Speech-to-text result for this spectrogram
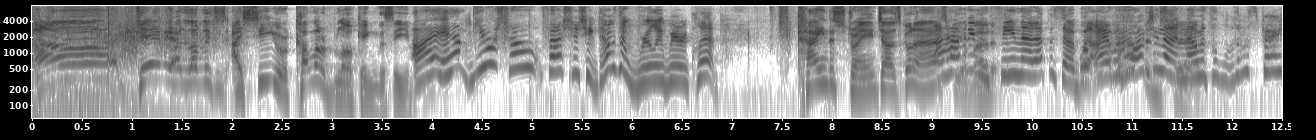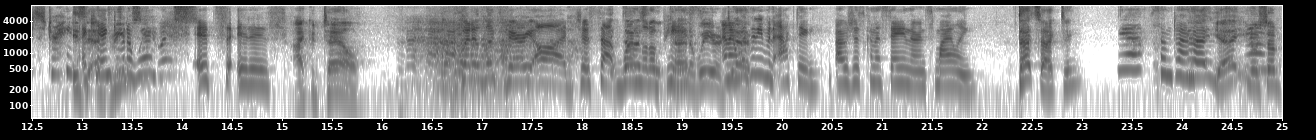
Ah, lovely to see. I see you're color blocking this evening. I am. You are so fashion chic. That was a really weird clip. Kind of strange. I was going to ask you I haven't you even it. seen that episode, but I was watching that and that was that was very strange. Is I can't get away. sequence? It's it is, I could tell. but it looked very odd. Just that It one little piece. kinda weird, and yeah. I wasn't even acting. I was just kind of standing there and smiling. That's acting. Yeah, sometimes. Yeah, yeah. You know, some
